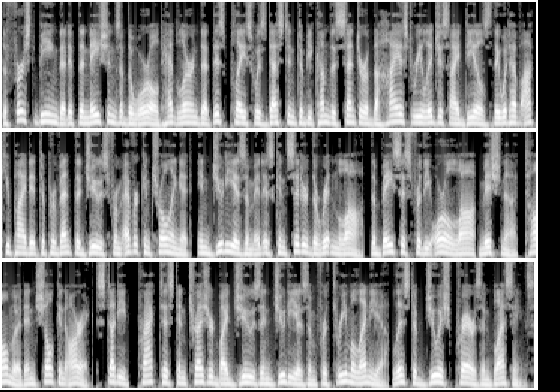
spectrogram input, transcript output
the first being that if the nations of the world had learned that this place was destined to become the center of the highest religious ideals they would have occupied it to prevent the Jews from ever controlling it. In Judaism it is considered the written law, the basis for the oral law Mishnah, Talmud and Shulchan Aruch studied, practiced and treasured by Jews and Judaism for three millennia list of Jewish prayers and blessings.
